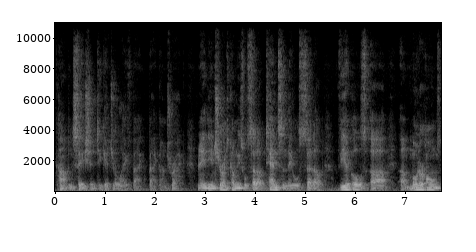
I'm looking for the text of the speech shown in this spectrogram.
compensation to get your life back, back on track. Many of the insurance companies will set up tents and they will set up vehicles, uh, uh, motorhomes,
